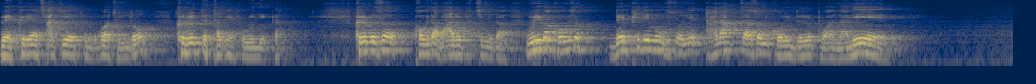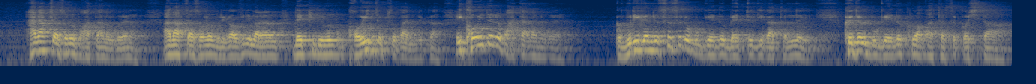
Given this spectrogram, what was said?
왜? 그래야 자기의 도구가 좀 더 그럴듯하게 보이니까. 그러면서 거기다 말을 붙입니다. 우리가 거기서 네피림의 후손인 안악자손 고인들을 보았나니 안악자손을 보았다는 거예요. 안악자손은 우리가 흔히 말하는 네피림은 거인 족속 아닙니까? 이 거인들을 봤다는 거예요. 그러니까 우리가 스스로 보기에도 메뚜기 같았는 그들 보기에도 그와 같았을 것이다.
